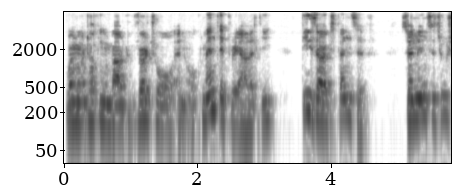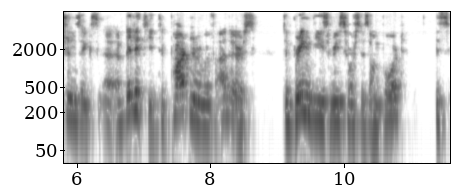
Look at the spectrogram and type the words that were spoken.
When we're talking about virtual and augmented reality, these are expensive. So an institution's uh, ability to partner with others to bring these resources on board is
